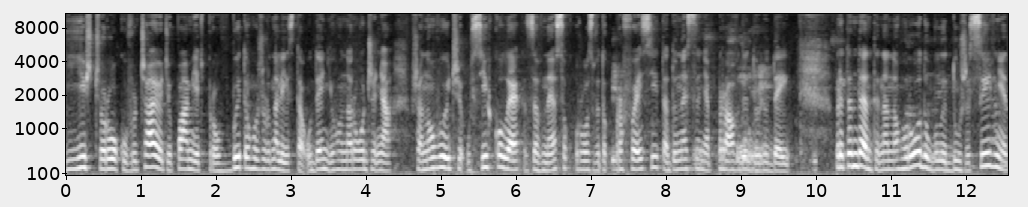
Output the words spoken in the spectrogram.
Її щороку вручають у пам'ять про вбитого журналіста у день його народження, вшановуючи усіх колег за внесок у розвиток професії та донесення правди до людей. Претенденти на нагороду були дуже сильні.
